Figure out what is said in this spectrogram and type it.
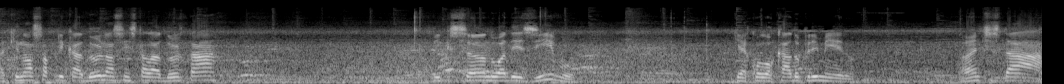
Aqui nosso aplicador, nosso instalador tá fixando o adesivo que é colocado primeiro, antes da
